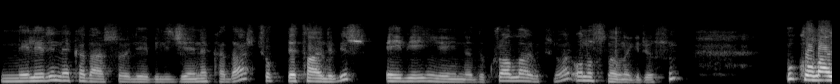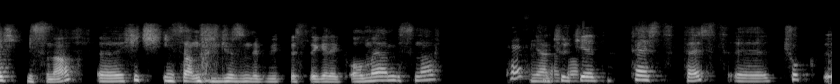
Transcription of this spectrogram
neleri ne kadar söyleyebileceğine kadar çok detaylı bir ABA'in yayınladığı kurallar bütünü var. Onun sınavına giriyorsun. Bu kolay bir sınav. Ee, hiç insanların gözünde büyütmesi de gerek olmayan bir sınav. Test Yani mi bu? Türkiye test test e, çok e,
